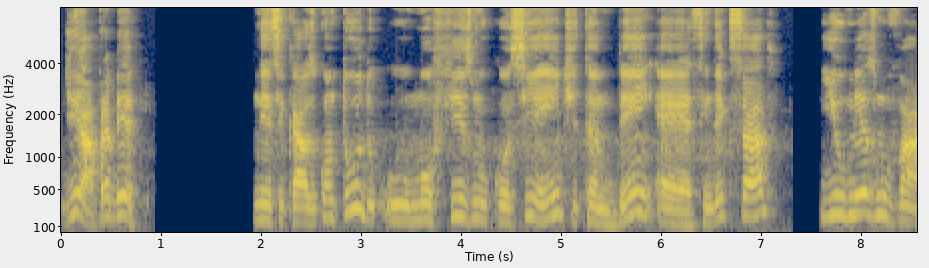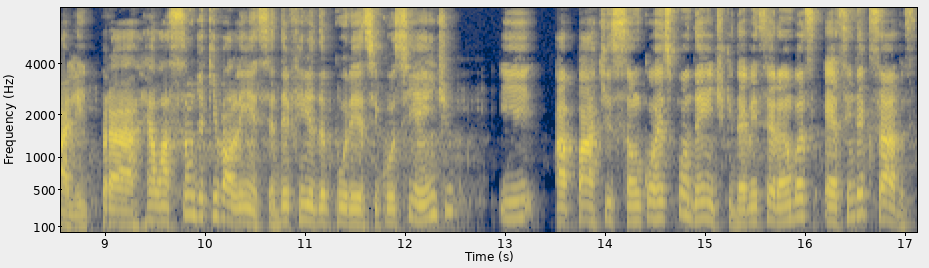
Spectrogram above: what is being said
de A para B. Nesse caso, contudo, o morfismo quociente também é S indexado, e o mesmo vale para a relação de equivalência definida por esse quociente e a partição correspondente, que devem ser ambas S indexadas.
